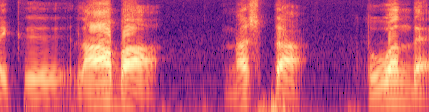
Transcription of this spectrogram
ಐಕ್ ಲಾಭ ನಷ್ಟ ತುವಂದೆ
